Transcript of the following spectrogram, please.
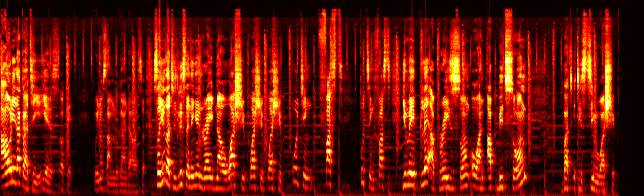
awulira kati. Yes, okay. We know some Luganda also. So you that is listening in right now, worship, worship, worship, putting first, putting first. You may play a praise song or an upbeat song, but it is still worship.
